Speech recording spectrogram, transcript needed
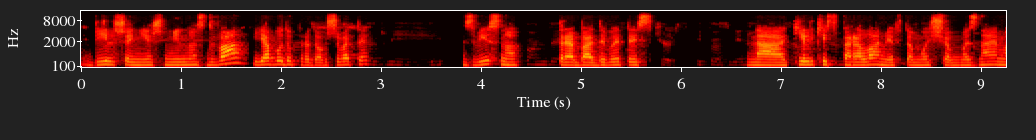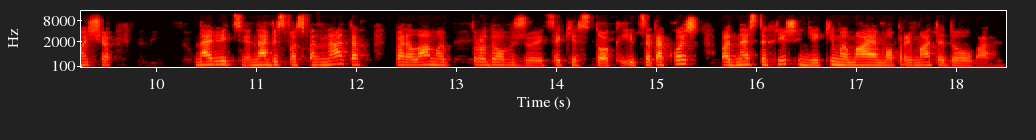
більше ніж мінус 2, я буду продовжувати. Звісно, треба дивитись на кількість переламів, тому що ми знаємо, що навіть на бісфосфонатах перелами продовжуються кісток, і це також одне з тих рішень, які ми маємо приймати до уваги.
